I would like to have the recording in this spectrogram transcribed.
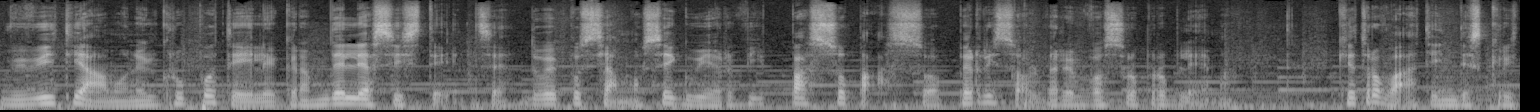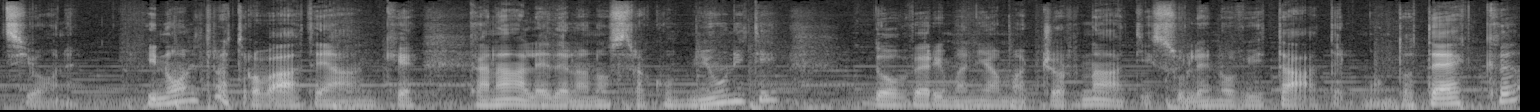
vi invitiamo nel gruppo Telegram delle assistenze, dove possiamo seguirvi passo passo per risolvere il vostro problema, che trovate in descrizione. Inoltre trovate anche il canale della nostra community dove rimaniamo aggiornati sulle novità del mondo tech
